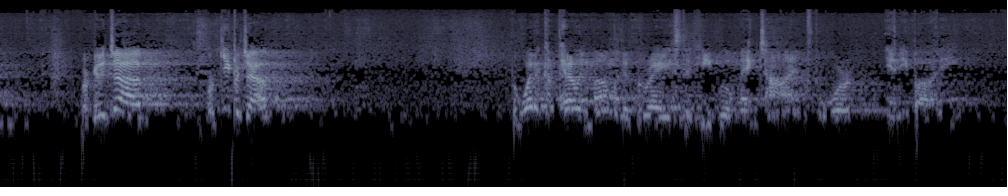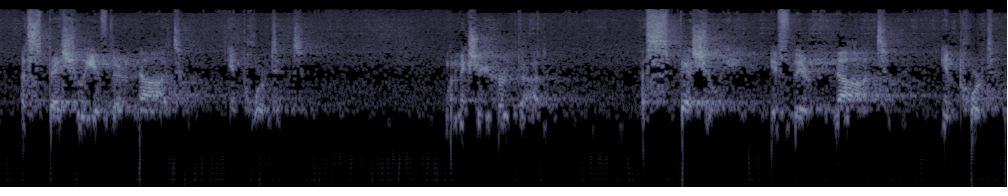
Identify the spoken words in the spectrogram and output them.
or get a job or keep a job. But what a compelling moment of grace that He will make time for anybody, especially if they're not important. I want to make sure you heard that. Especially if they're not important.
